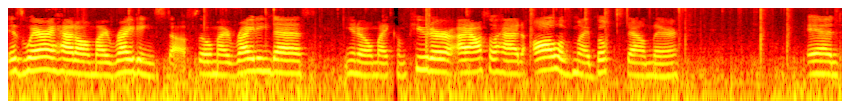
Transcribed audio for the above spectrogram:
is where I had all my writing stuff. So my writing desk, you know, my computer. I also had all of my books down there. And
